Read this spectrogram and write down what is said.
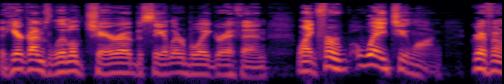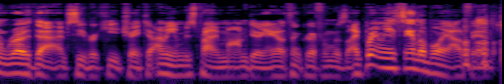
here comes little cherub sailor boy Griffin, like for way too long. Griffin wrote that. I'm super cute train too. I mean, it was probably mom doing it. I don't think Griffin was like, bring me a sailor boy outfit.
